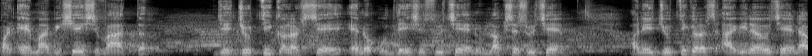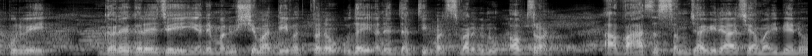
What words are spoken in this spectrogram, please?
પણ એમાં વિશેષ વાત જે જ્યોતિ કલશ છે, એનો ઉદ્દેશ શું છે, એનું લક્ષ્ય શું છે અને જ્યોતિ કલશ આવી રહ્યો છે એના પૂર્વે ઘરે ઘરે જઈ અને મનુષ્યમાં દેવત્વનો ઉદય અને ધરતી પર સ્વર્ગનું અવતરણ આ વાત સમજાવી રહ્યા છે અમારી બહેનો.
